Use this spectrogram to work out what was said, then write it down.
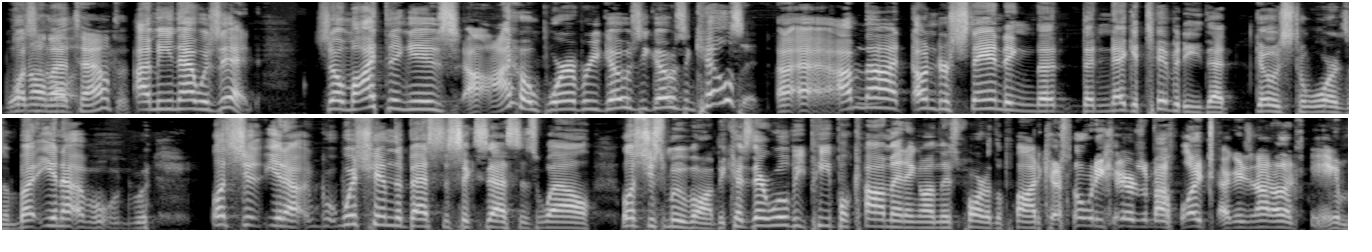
wasn't all that talented. I mean, that was it. So my thing is, I hope wherever he goes, he goes and kills it. I, I'm not understanding the the negativity that goes towards him, but you know, let's just you know wish him the best of success as well. Let's just move on because there will be people commenting on this part of the podcast. Nobody cares about Platek; he's not on the team.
